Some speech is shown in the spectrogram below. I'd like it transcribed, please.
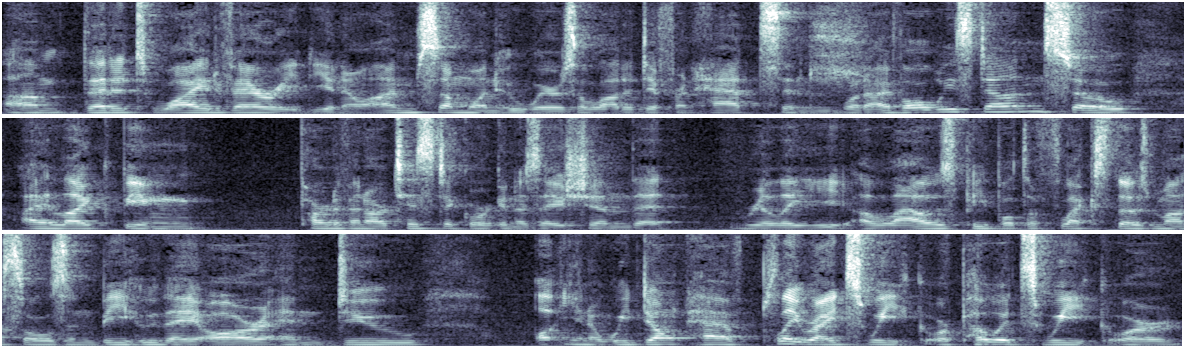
um, that it's wide varied. You know, I'm someone who wears a lot of different hats in what I've always done, so I like being part of an artistic organization that really allows people to flex those muscles and be who they are and do uh, you know we don't have playwrights week or poets week or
